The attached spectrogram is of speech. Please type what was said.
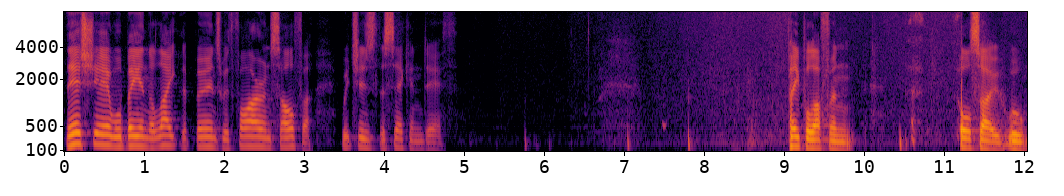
their share will be in the lake that burns with fire and sulfur, which is the second death. People often also will,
